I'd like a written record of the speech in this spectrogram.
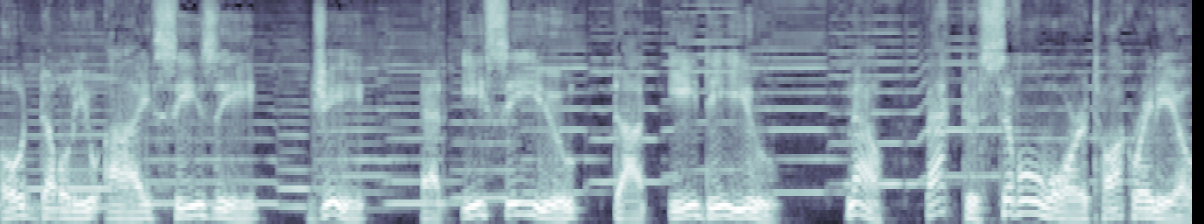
O W I C Z G at ecu.edu. Now, back to Civil War Talk Radio.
